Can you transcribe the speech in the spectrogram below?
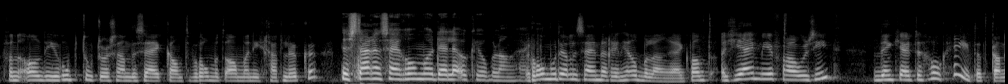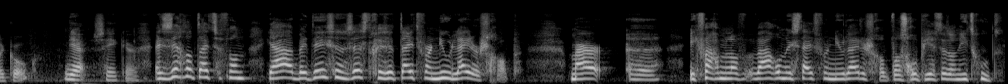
van al die roeptoeters aan de zijkant waarom het allemaal niet gaat lukken. Dus daarin zijn rolmodellen ook heel belangrijk. Rolmodellen zijn daarin heel belangrijk. Want als jij meer vrouwen ziet, dan denk jij toch ook, hé, hey, dat kan ik ook. Ja, zeker. En ze zegt altijd zo van, ja, bij D66 is het tijd voor nieuw leiderschap. Maar eh, ik vraag me af, waarom is het tijd voor nieuw leiderschap? Was Rob Jetten dan niet goed?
